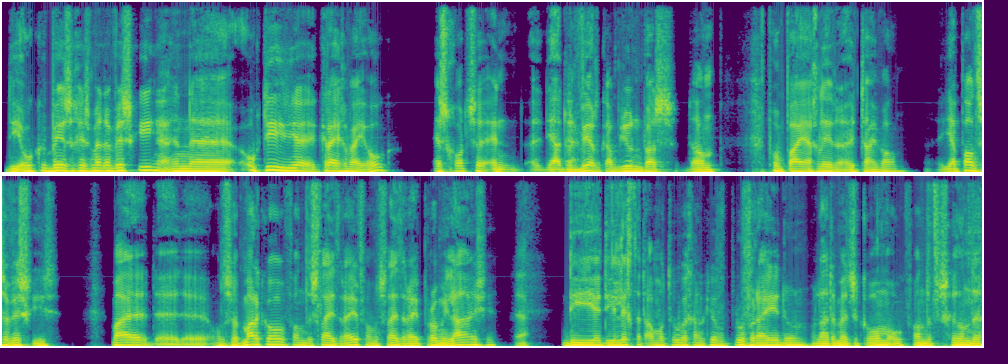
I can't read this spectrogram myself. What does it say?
die ook bezig is met een whisky. En uh, ook die uh, krijgen wij ook. En Schotse. En ja, de wereldkampioen was dan voor een paar jaar geleden uit Taiwan. Japanse whiskies. Maar de, de, onze Marco van de slijterij, van de slijterij Promilage, ja. die, die ligt het allemaal toe. We gaan ook heel veel proeverijen doen. We laten mensen komen, ook van de verschillende...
